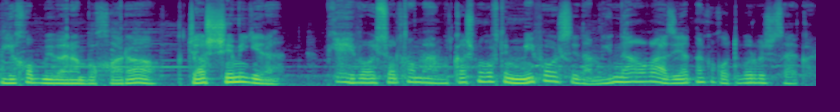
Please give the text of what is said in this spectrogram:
میگه خب می‌برم بخارا. جاش چی می‌گیرن میگه ای وای سلطان محمود کاش می‌گفتیم میپرسیدم. میگه نه آقا اذیت نکن خودتو برو بشه سر کارت.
